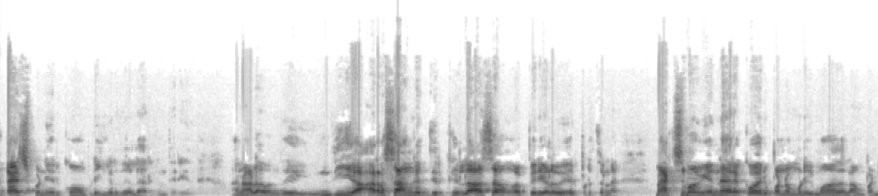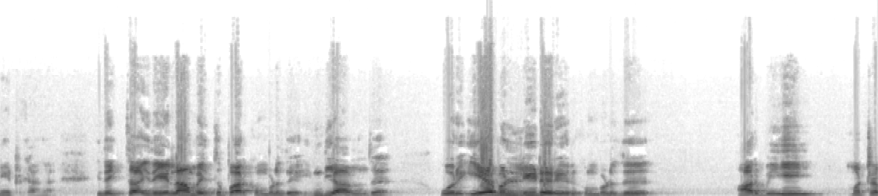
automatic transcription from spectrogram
அட்டாச் பண்ணியிருக்கோம் அப்படிங்கிறது எல்லாருக்கும் தெரியுது. அதனால் வந்து இந்திய அரசாங்கத்திற்கு லாஸ் அவங்க பெரிய அளவு ஏற்படுத்தலை. மேக்ஸிமம் என்ன ரெக்கவரி பண்ண முடியுமோ அதெல்லாம் பண்ணிகிட்ருக்காங்க இதைத்தான் இதையெல்லாம் வைத்து பார்க்கும் பொழுது இந்தியா வந்து ஒரு ஏபிள் லீடர் இருக்கும் பொழுது ஆர்பிஐ மற்ற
